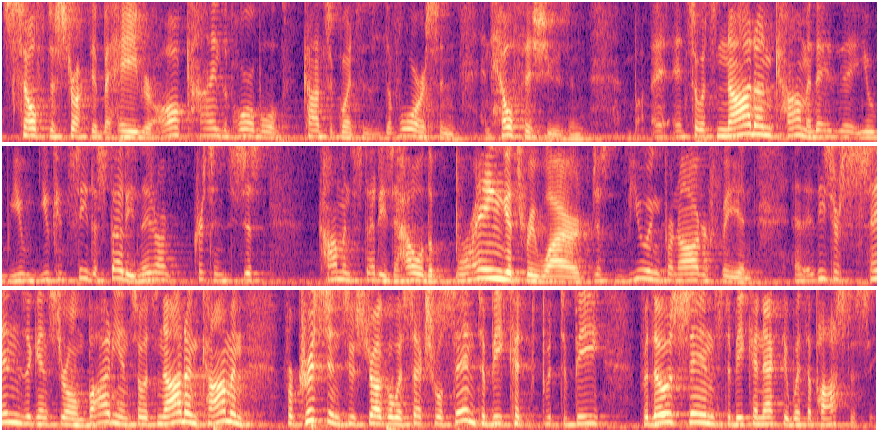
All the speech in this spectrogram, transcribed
self destructive behavior, all kinds of horrible consequences, divorce and, and health issues. And, and so it's not uncommon. They, they, you, you, you can see the studies, and they aren't Christians, just common studies how the brain gets rewired, just viewing pornography. And, and these are sins against your own body. And so it's not uncommon for Christians who struggle with sexual sin to be, to be for those sins to be connected with apostasy,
